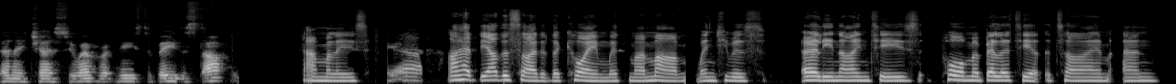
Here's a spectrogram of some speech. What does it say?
NHS, whoever it needs to be, the staff. Families. Yeah. I had the other side of the coin with my mum when she was early 90s, poor mobility at the time, and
